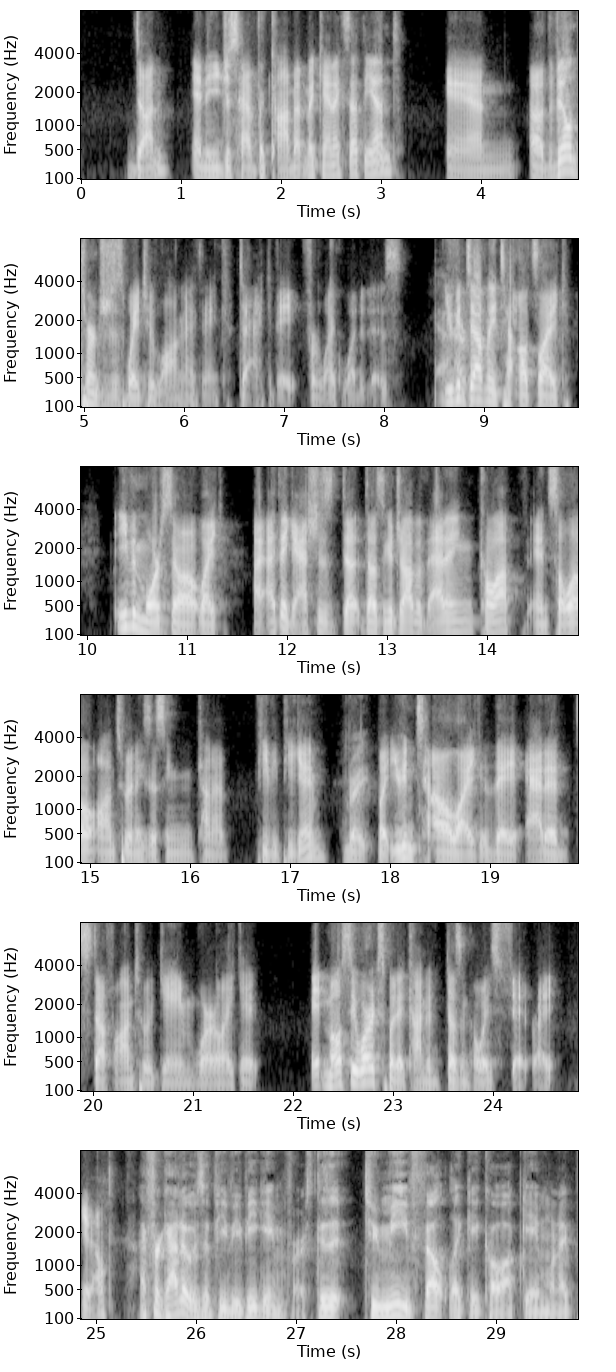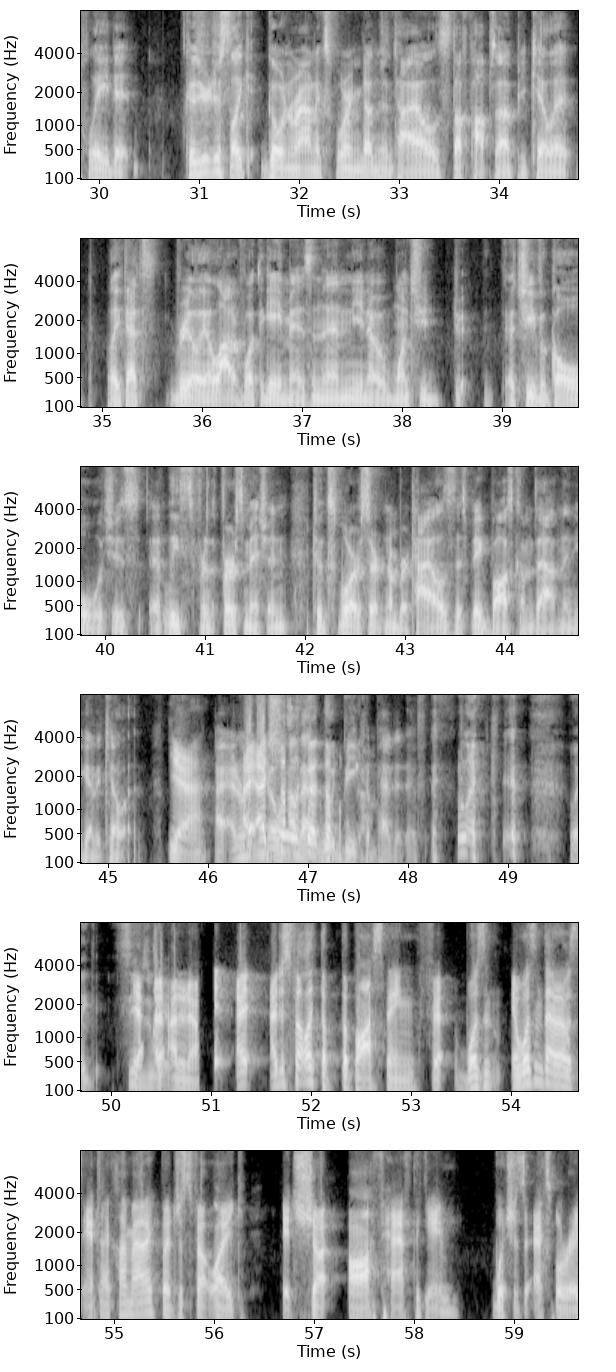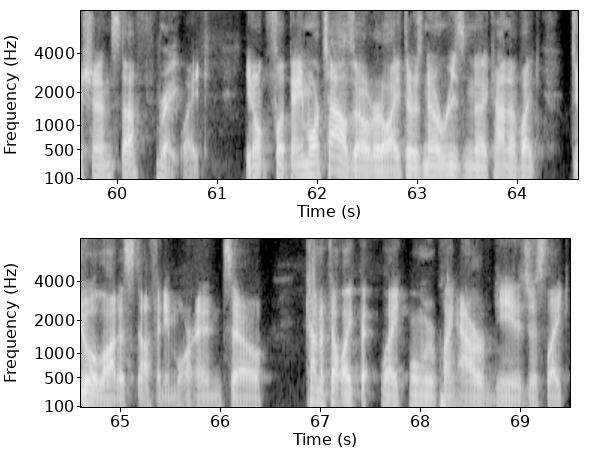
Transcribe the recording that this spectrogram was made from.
done, and then you just have the combat mechanics at the end and uh, the villain turns are just way too long i think to activate for like what it is Yeah. you can definitely tell it's like even more so like i, I think ashes d- does a good job of adding co-op and solo onto an existing kind of pvp game right. but you can tell like they added stuff onto a game where like it it mostly works but it kind of doesn't always fit right you know I forgot it was a PvP game first because it to me felt like a co-op game when I played it. Because you're just like going around exploring dungeon tiles, stuff pops up, you kill it. Like that's really a lot of what the game is. And then you know once you d- achieve a goal, which is at least for the first mission to explore a certain number of tiles, this big boss comes out, and then you got to kill it. yeah I, I don't I- know how like that the- the- would be competitive. like, like seems weird. I, I don't know. I, I just felt like the, the boss thing fit, wasn't it wasn't that it was anticlimactic, but just felt like it shut off half the game, which is exploration and stuff. right. Like you don't flip any more tiles over. Like there's no reason to kind of like do a lot of stuff anymore. And so kind of felt like that like when we were playing Hour of Need, it's just like,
